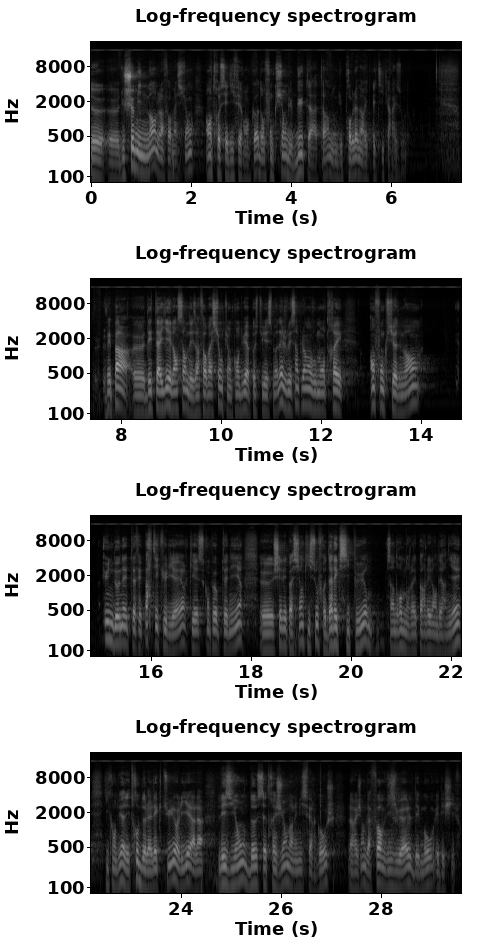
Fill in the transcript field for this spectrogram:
euh, du cheminement cheminement de l'information entre ces différents codes en fonction du but à atteindre, donc du problème arithmétique à résoudre. Je ne vais pas euh, détailler l'ensemble des informations qui ont conduit à postuler ce modèle, je vais simplement vous montrer en fonctionnement une donnée tout à fait particulière, qui est ce qu'on peut obtenir euh, chez les patients qui souffrent d'alexie pure, syndrome dont j'avais parlé l'an dernier, qui conduit à des troubles de la lecture liés à la lésion de cette région dans l'hémisphère gauche, la région de la forme visuelle des mots et des chiffres.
